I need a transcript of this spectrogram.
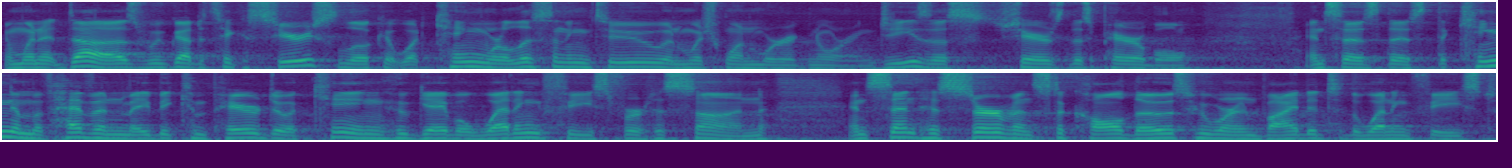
And when it does, we've got to take a serious look at what king we're listening to and which one we're ignoring. Jesus shares this parable and says this The kingdom of heaven may be compared to a king who gave a wedding feast for his son and sent his servants to call those who were invited to the wedding feast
